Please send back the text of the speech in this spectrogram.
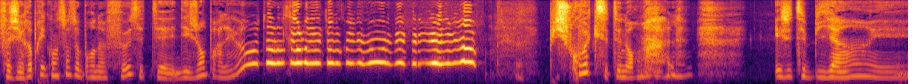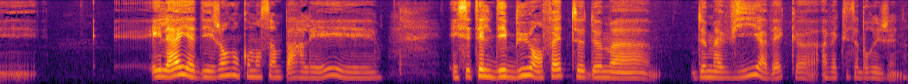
Enfin, j'ai repris conscience au bord d'un feu. C'était des gens parlaient. Puis je trouvais que c'était normal. Et j'étais bien. Et, et là, il y a des gens qui ont commencé à me parler. Et, et c'était le début, en fait, de ma, de ma vie avec, euh, avec les aborigènes.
